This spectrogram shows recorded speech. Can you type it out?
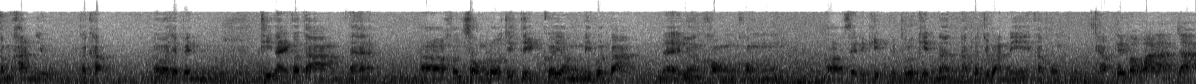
สำคัญอยู่นะครับ ไม่ว่าจะเป็นที่ไหนก็ตามนะฮะเอ่อขนส่งโลจิสติกส์ก็ยังมีบทบาทในเรื่องของของเอ่อเศรษฐกิจหรือธุรกิจณณปัจจุบันนี้ครับผมครับเห็นบอกว่าหลังจาก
